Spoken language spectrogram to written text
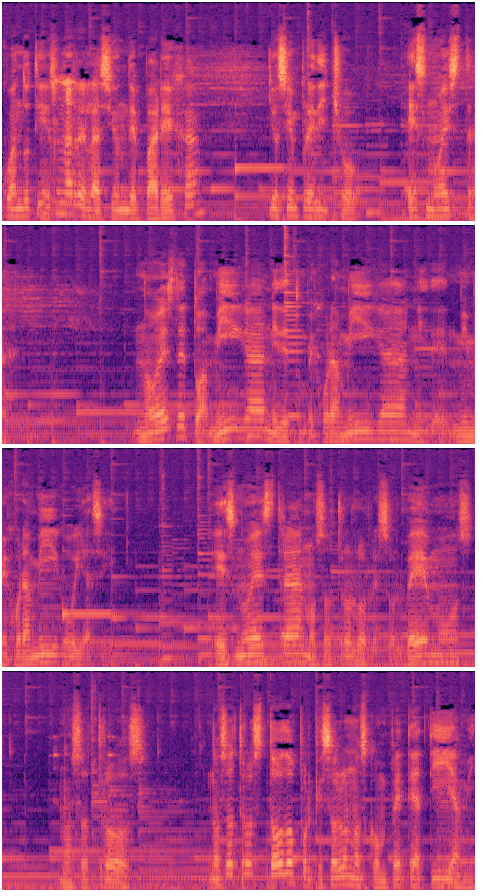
Cuando tienes una relación de pareja, yo siempre he dicho, es nuestra. no es de tu amiga, ni de tu mejor amiga, ni de mi mejor amigo y así. Es nuestra, nosotros lo resolvemos, nosotros, nosotros todo porque solo nos compete a ti y a mí.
